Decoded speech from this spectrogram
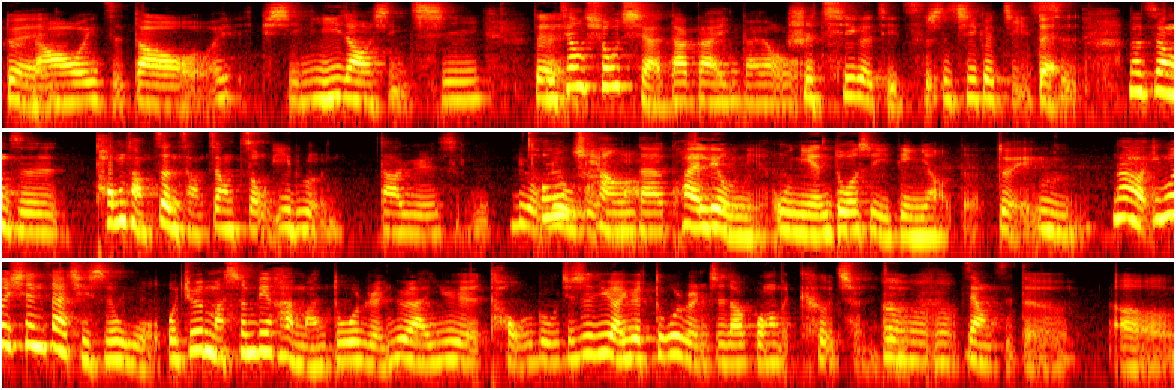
对，然后一直到哎行一到行七，对，这样修起来大概应该要十七个几次，十七个几次。那这样子通常正常这样走一轮。大约是六通常的快六年，五年多是一定要的。对，嗯，那因为现在其实我我觉得嘛，身边还蛮多人越来越投入，就是越来越多人知道光的课程的这样子的，呃，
